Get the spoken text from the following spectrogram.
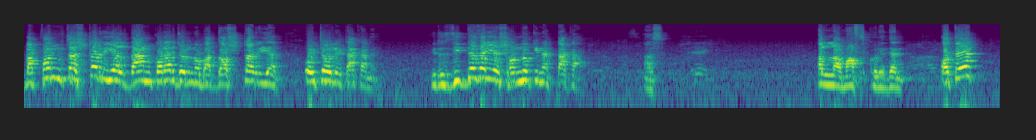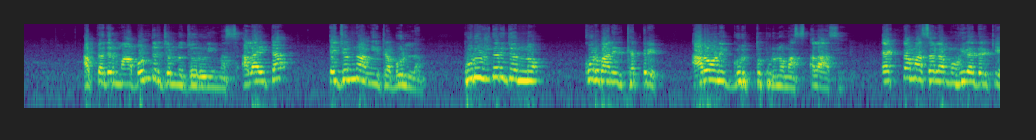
বা পঞ্চাশটা রিয়াল দান করার জন্য বা দশটা রিয়াল, ওইটা হলে টাকা নেই। কিন্তু জিদ্দা যাইয়া স্বর্ণ কিনার টাকা আছে। আল্লাহ মাফ করে দেন। অতএব আপনাদের মা বোনদের জন্য জরুরি মাস আলা এটা, এই জন্য আমি এটা বললাম। পুরুষদের জন্য কোরবানির ক্ষেত্রে আরও অনেক গুরুত্বপূর্ণ মাস আলা আছে। একটা মাসালা মহিলাদেরকে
